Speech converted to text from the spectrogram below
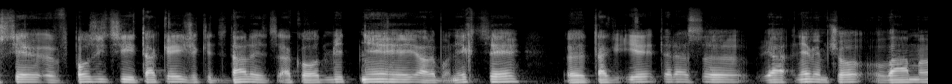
ste v pozícii takej, že keď znalec ako odmietne, hej, alebo nechce, e, tak je teraz, e, ja neviem, čo vám e,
